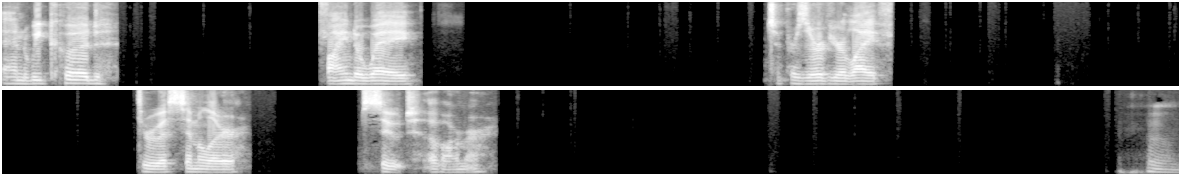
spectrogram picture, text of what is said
And we could find a way to preserve your life through a similar suit of armor. Hmm.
